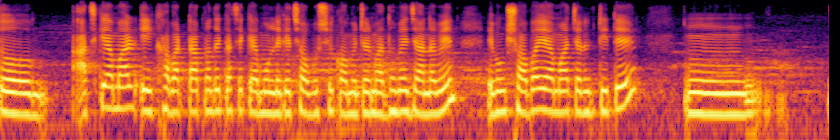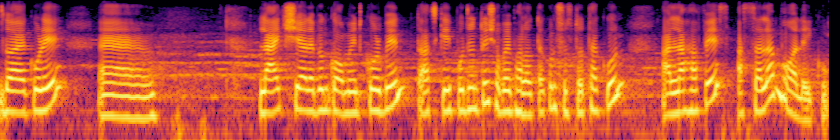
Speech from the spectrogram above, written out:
তো আজকে আমার এই খাবারটা আপনাদের কাছে কেমন লেগেছে অবশ্যই কমেন্টের মাধ্যমে জানাবেন এবং সবাই আমার চ্যানেলটিতে দয়া করে লাইক শেয়ার এবং কমেন্ট করবেন। তো আজকে এই পর্যন্তই। সবাই ভালো থাকুন, সুস্থ থাকুন। আল্লাহ হাফেজ। আসসালামু আলাইকুম।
